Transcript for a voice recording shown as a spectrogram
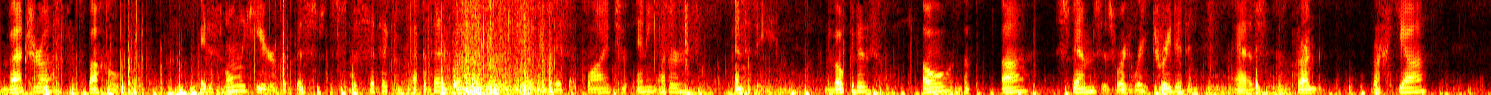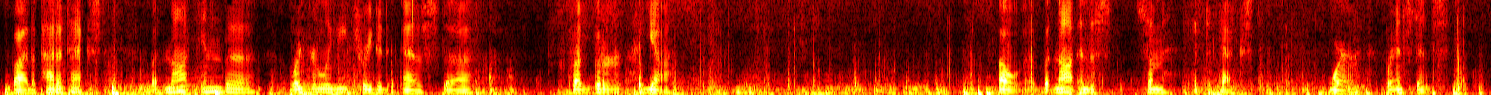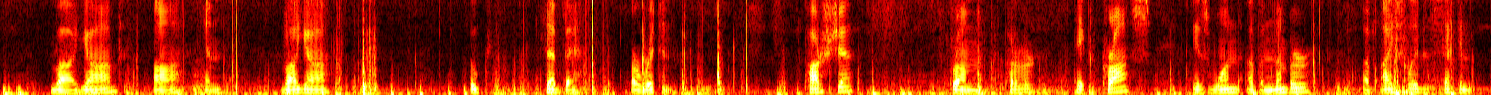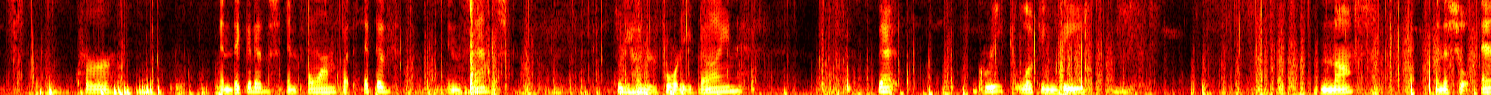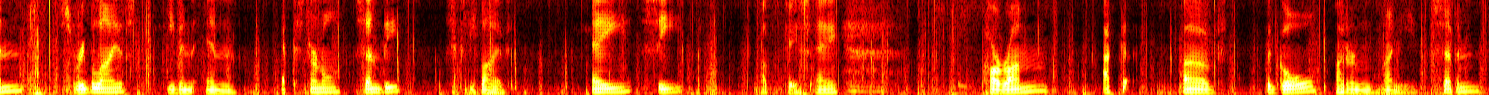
Vajra Bahu. It is only here that this specific epithet is applied to any other entity. The vocative o a stems is regularly treated as pragrahya by the Pada text, but not in the regularly treated as the pragrahya. Oh, but not in the Samhita text, where, for instance, Vayav, A, and Vaya, Uk, Thebe are written. Parsha, from per, across, is one of a number of isolated seconds per indicatives in form, but ipiv in sense. 349. That Greek-looking B, nos, initial N, cerebralized even in external sandhi, 65 A, C, uppercase A, param, of the goal, 197,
